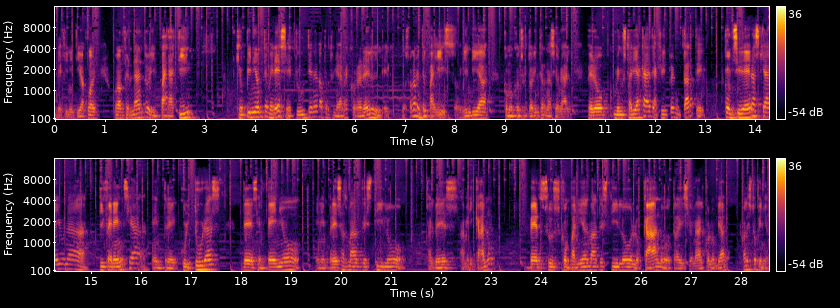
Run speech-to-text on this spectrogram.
definitiva. Juan, Juan Fernando, y para ti, ¿qué opinión te merece? Tú tienes la oportunidad de recorrer el, no solamente el país, hoy en día como consultor internacional, pero me gustaría acá desde aquí preguntarte, ¿consideras que hay una diferencia entre culturas de desempeño en empresas más de estilo tal vez americano versus compañías más de estilo local o tradicional colombiano? ¿Cuál es tu opinión?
